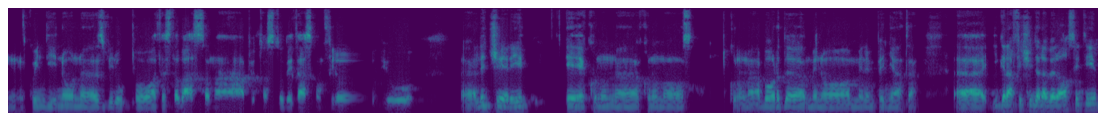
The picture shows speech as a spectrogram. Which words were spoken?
Mm, quindi non sviluppo a testa bassa, ma piuttosto dei task un filo più eh, leggeri e con, un, con, uno, con, una board meno, meno impegnata. Eh, I grafici della velocity,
